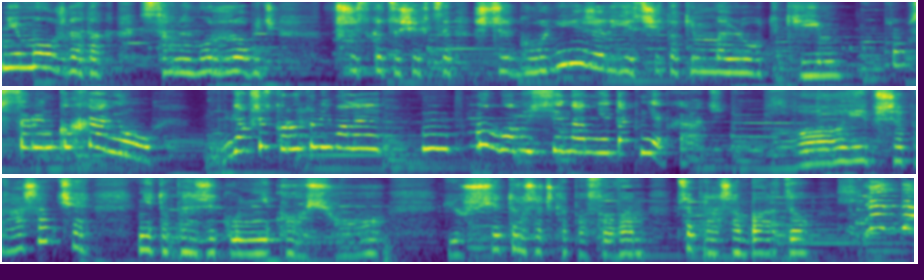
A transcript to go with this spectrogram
Nie można tak samemu robić wszystko, co się chce, szczególnie jeżeli jest się takim malutkim. W starym kochaniu, ja wszystko rozumiem, ale mm, mogłabyś się na mnie tak nie pchać. Oj, przepraszam cię, nietoperzyku Nikosiu. Już się troszeczkę posuwam, przepraszam bardzo. No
